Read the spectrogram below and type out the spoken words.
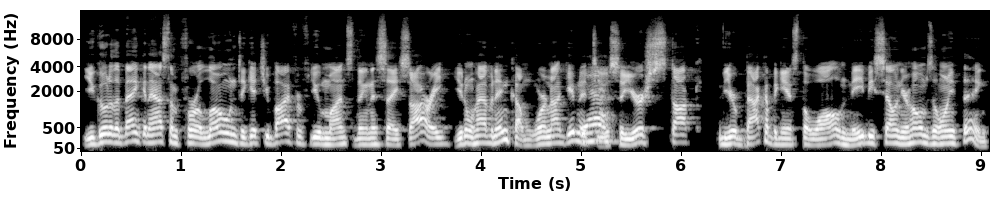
you go to the bank and ask them for a loan to get you by for a few months. They're going to say, sorry, you don't have an income. We're not giving it to you. So you're stuck. You're back up against the wall and maybe selling your home is the only thing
